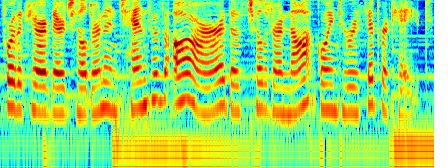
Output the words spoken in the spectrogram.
for the care of their children, and chances are those children are not going to reciprocate.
